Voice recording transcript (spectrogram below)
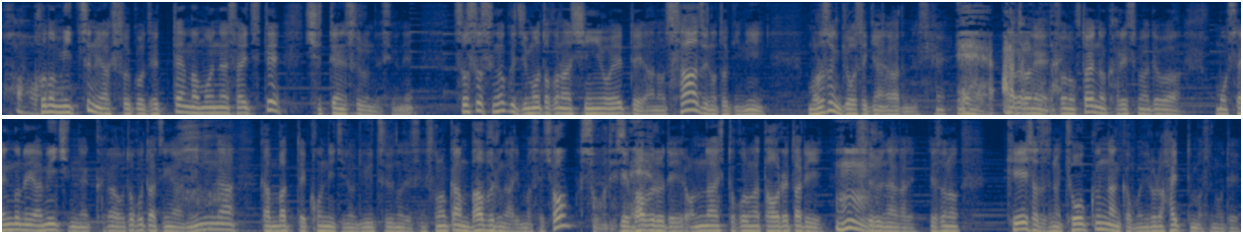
はあ、この3つの約束を絶対守りなさいっつって出店するんですよね。そうするとすごく地元から信用を得てあの SARS の時にものすごい業績が上がるんですね、ええー、だからねその2人のカリスマではもう戦後の闇市の中から男たちがみんな頑張って今日の流通のですねその間バブルがありますでしょ？そうですね。バブルでいろんなところが倒れたりする中でうん、でその経営者としての教訓なんかもいろいろ入ってますので、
